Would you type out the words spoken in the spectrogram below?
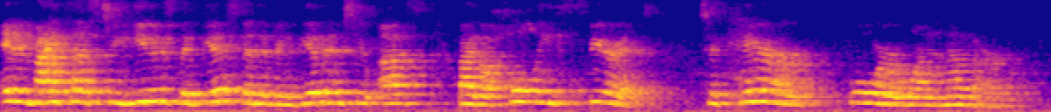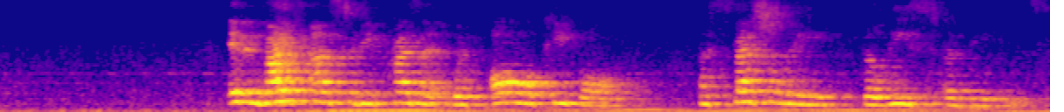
It invites us to use the gifts that have been given to us by the Holy Spirit to care for one another. It invites us to be present with all people, especially the least of these.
